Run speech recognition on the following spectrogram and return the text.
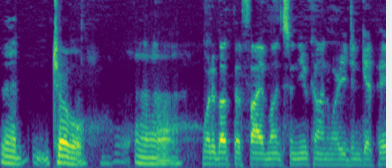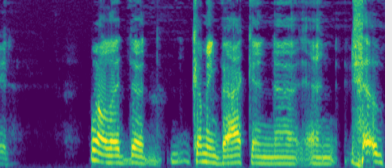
that trouble. Uh, What about the five months in Yukon where you didn't get paid? well, the, the coming back and uh, and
